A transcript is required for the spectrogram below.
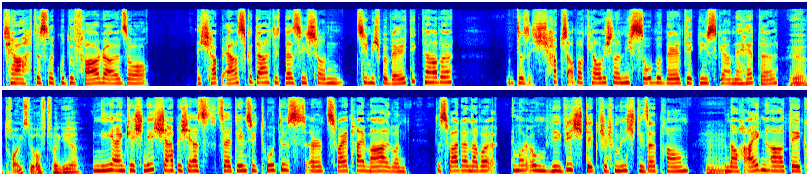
Tja, das ist eine gute Frage. Also ich habe erst gedacht, dass ich schon ziemlich bewältigt habe. Das, ich habe es aber, glaube ich, noch nicht so bewältigt, wie ich es gerne hätte. Ja, träumst du oft von ihr? Nee, eigentlich nicht. Habe ich erst, seitdem sie tot ist, äh, zwei, drei Mal. Und das war dann aber immer irgendwie wichtig für mich, dieser Traum. Mhm. Und auch eigenartig.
